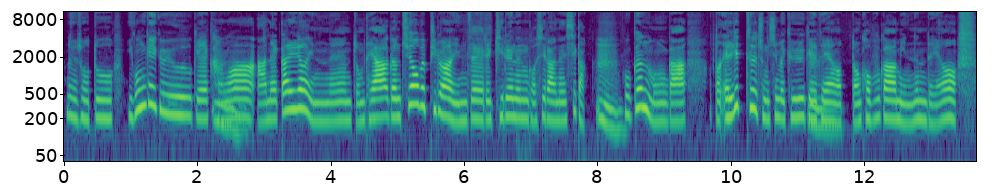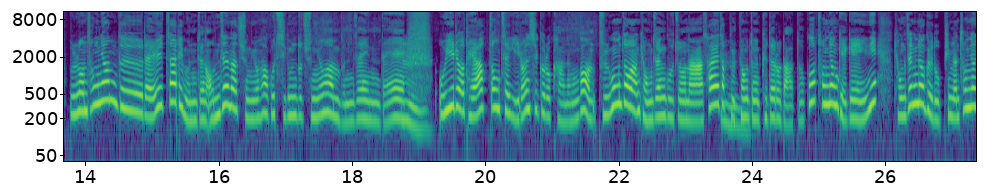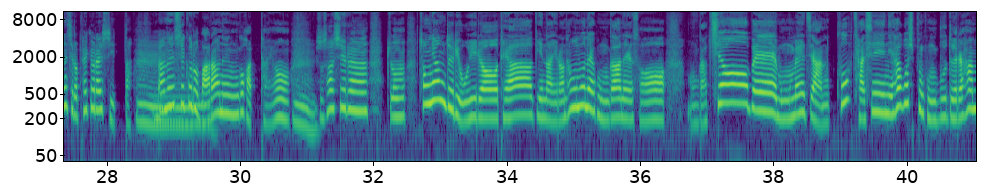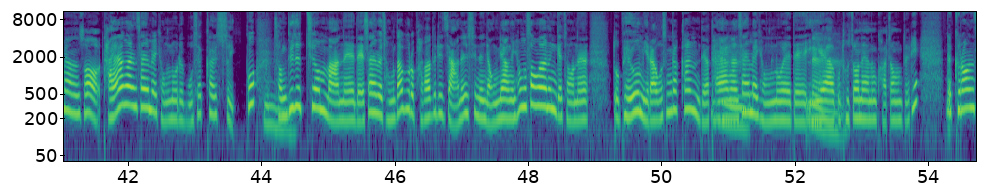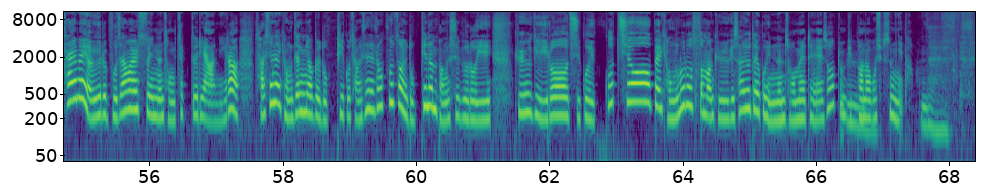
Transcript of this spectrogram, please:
네, 저도 이공계 교육의 강화 음. 안에 깔려 있는 좀 대학은 취업에 필요한 인재를 기르는 것이라는 시각, 음. 혹은 뭔가 어떤 엘리트 중심의 교육에 음. 대한 어떤 거부감이 있는데요. 물론 청년들의 일자리 문제는 언제나 중요하고 지금도 중요한 문제인데 음. 오히려 대학 정책이 이런 식으로 가는 건 불공정한 경쟁 구조나 사회적 음. 불평등을 그대로 놔두고 청년 개개인이 경쟁력을 높이면 청년 실업 해결할 수 있다라는 음. 식으로 말하는 것 같아요. 음. 그래서 사실은 좀 청년들이 오히려 대학이나 이런 학문의 공간에서 뭔가 취업에 목매지 않고 자신 자신이 하고 싶은 공부들을 하면서 다양한 삶의 경로를 모색할 수 있고 음. 정규직 취업만을 내 삶의 정답으로 받아들이지 않을 수 있는 역량을 형성하는 게 저는 또 배움이라고 생각하는데요. 다양한 음. 삶의 경로에 대해 네. 이해하고 도전하는 과정들이. 근데 그런 삶의 여유를 보장할 수 있는 정책들이 아니라 자신의 경쟁력을 높이고 자신의 상품성을 높이는 방식으로 이 교육이 이루어지고 있고 취업의 경로로서만 교육이 사유되고 있는 점에 대해서 좀 비판하고 음. 싶습니다. 네.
